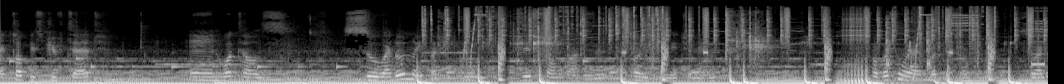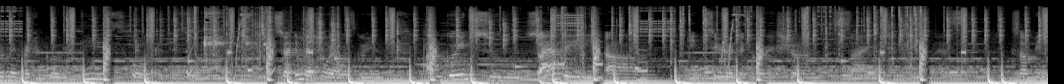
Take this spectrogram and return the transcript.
my top is thrifted, and what else? So I don't know if I should go with this sunglasses, this one is from H&M. Forgotten where I got this from, so I don't know if I should go with these or this one. So I didn't mention where I was going. I'm going to, so I have a um, interior decoration side business. So I've been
